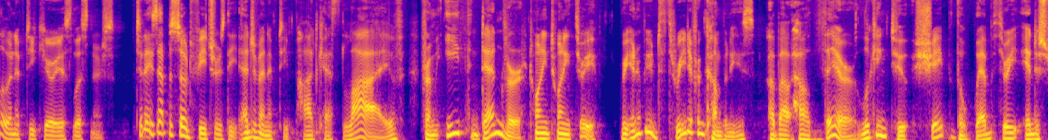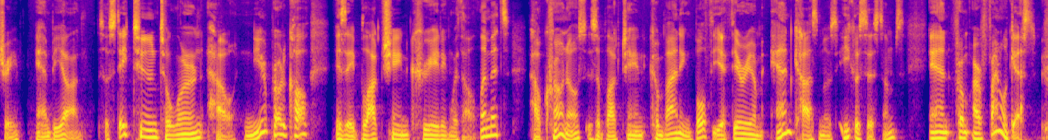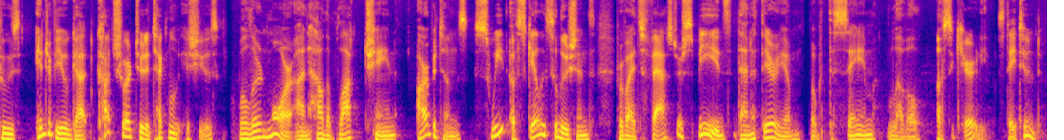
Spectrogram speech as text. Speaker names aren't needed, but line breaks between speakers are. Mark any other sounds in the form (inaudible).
Hello, NFT curious listeners. Today's episode features the Edge of NFT podcast live from ETH Denver 2023. We interviewed three different companies about how they're looking to shape the Web3 industry and beyond. So stay tuned to learn how Near Protocol is a blockchain creating without limits, how Cronos is a blockchain combining both the Ethereum and Cosmos ecosystems, and from our final guest, whose interview got cut short due to technical issues, we'll learn more on how the blockchain Arbitrum's suite of scaling solutions provides faster speeds than Ethereum, but with the same level of security. Stay tuned.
